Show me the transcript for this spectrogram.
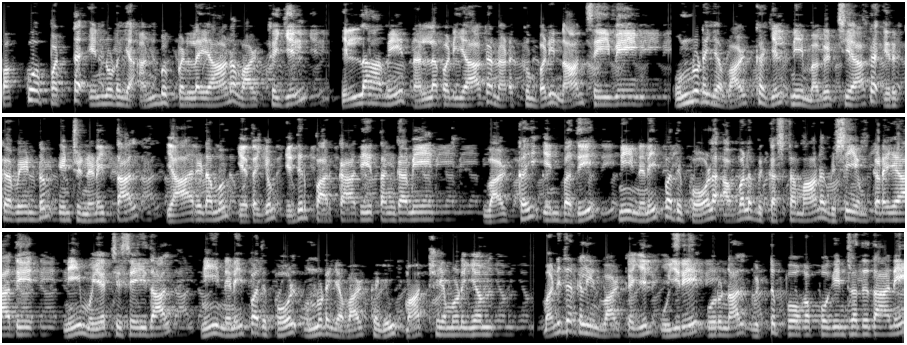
பக்குவப்பட்ட என்னுடைய அன்பு பிள்ளையான வாழ்க்கையில் எல்லாமே நல்லபடியாக நடக்கும்படி நான் செய்வேன். உன்னுடைய வாழ்க்கையில் நீ மகிழ்ச்சியாக இருக்க வேண்டும் என்று நினைத்தால் யாரிடமும் எதையும் எதிர்பார்க்காதே தங்கமே. வாழ்க்கை என்பது நீ நினைப்பது போல அவ்வளவு கஷ்டமான விஷயம் கிடையாது. நீ முயற்சி செய்தால் நீ நினைப்பது போல் உன்னுடைய வாழ்க்கையை மாற்றிய முடியும். மனிதர்களின் வாழ்க்கையில் உயிரே ஒரு நாள் விட்டு போக போகின்றது தானே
